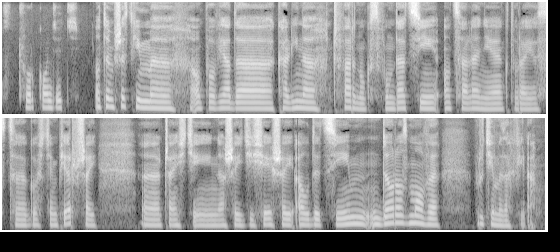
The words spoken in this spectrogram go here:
z czwórką dzieci. O tym wszystkim e, opowiada Kalina Czwarnuk z Fundacji Ocalenie, która jest gościem pierwszej części naszej dzisiejszej audycji. Do rozmowy wrócimy za chwilę.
